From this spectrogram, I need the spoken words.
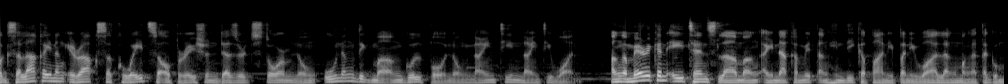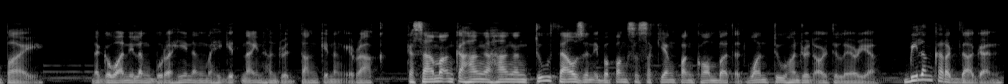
pagsalakay ng Iraq sa Kuwait sa Operation Desert Storm noong unang digmaang gulpo noong 1991. Ang American A-10s lamang ay nakamit ang hindi kapani-paniwalang mga tagumpay. Nagawa nilang burahin ang mahigit 900 tangke ng Iraq, kasama ang kahangahangang 2,000 iba pang sasakyang pang-combat at 1,200 artillerya. Bilang karagdagan,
